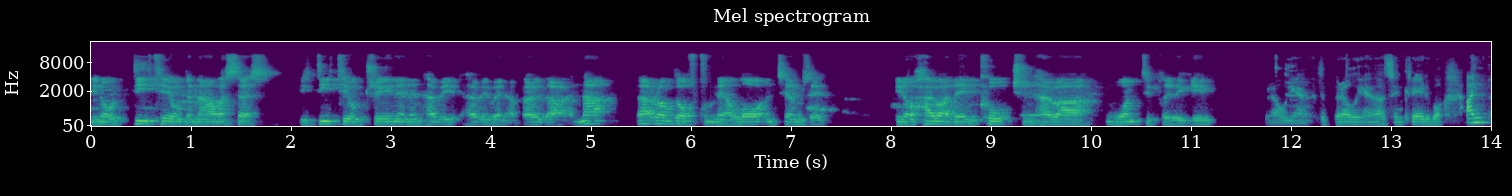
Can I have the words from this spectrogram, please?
you know, detailed analysis, his detailed training and how he, how he went about that. And that, that rubbed off on me a lot in terms of you know how I then coach and how I want to play the game. Brilliant, brilliant. That's incredible. And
